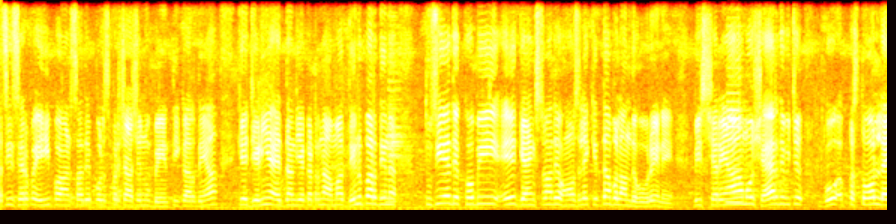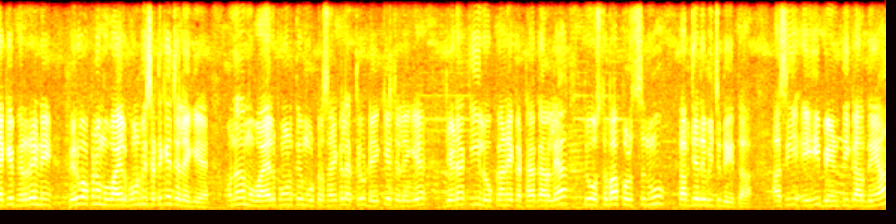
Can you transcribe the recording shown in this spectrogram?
ਅਸੀਂ ਸਿਰਫ ਇਹੀ ਮਾਨਸਾ ਦੇ ਪੁਲਿਸ ਪ੍ਰਸ਼ਾਸਨ ਨੂੰ ਬੇਨਤੀ ਕਰਦੇ ਹਾਂ ਕਿ ਜਿਹੜੀਆਂ ਇਦਾਂ ਦੀਆਂ ਘਟਨਾਵਾਂ ਦਿਨ ਪਰ ਦਿਨ, ਤੁਸੀਂ ਇਹ ਦੇਖੋ ਵੀ ਇਹ ਗੈਂਗਸਟਰਾਂ ਦੇ ਹੌਸਲੇ ਕਿੱਦਾਂ ਬੁਲੰਦ ਹੋ ਰਹੇ ਨੇ, ਵੀ ਸ਼ਰੇਆਮ ਉਹ ਸ਼ਹਿਰ ਦੇ ਵਿੱਚ ਗੋ- ਪਿਸਤੌਲ ਲੈ ਕੇ ਫਿਰ ਰਹੇ ਨੇ, ਫਿਰ ਉਹ ਆਪਣਾ ਮੋਬਾਈਲ ਫੋਨ ਵੀ ਸਿੱਟ ਕੇ ਚਲੇ ਗਏ ਉਹਨਾਂ ਦਾ ਮੋਬਾਈਲ ਫੋਨ ਤੇ ਮੋਟਰਸਾਈਕਲ ਇੱਥੇ ਉਹ ਡੇਕ ਕੇ ਚਲੇ ਗਏ ਜਿਹੜਾ ਕਿ ਲੋਕਾਂ ਨੇ ਇਕੱਠਾ ਕਰ ਲਿਆ ਤੇ ਉਸ ਤੋਂ ਬਾਅਦ ਪੁਲਿਸ ਨੂੰ ਕਬਜ਼ੇ ਦੇ ਵਿੱਚ ਦੇ ਦਿੱਤਾ। ਅਸੀਂ ਇਹੀ ਬੇਨਤੀ ਕਰਦੇ ਹਾਂ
